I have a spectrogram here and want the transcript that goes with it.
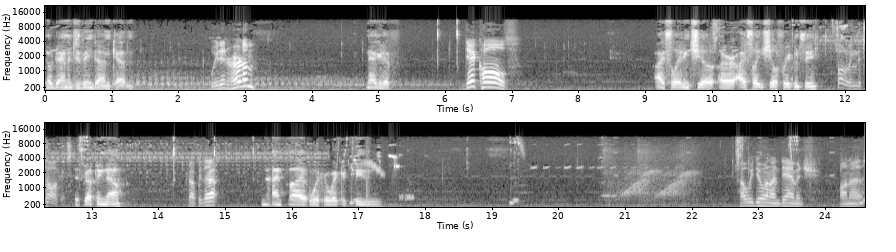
No damage is being done, Captain. We didn't hurt him. Negative. Dick holes. Isolating shield or isolate shield frequency. Following the target. Disrupting now. Copy that. Nine five Wicker Wicker two. How we doing on damage on us?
